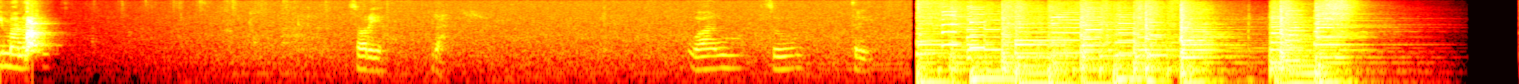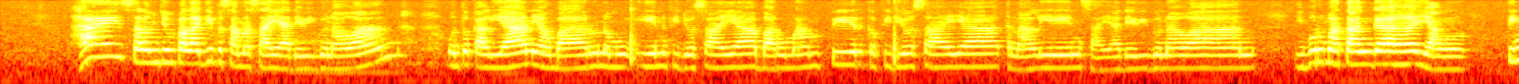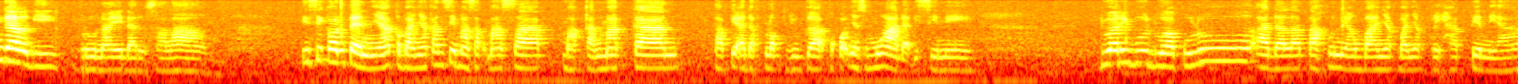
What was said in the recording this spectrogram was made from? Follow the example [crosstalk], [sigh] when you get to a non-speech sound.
gimana? Sorry, udah. One, two, three. Hai, salam jumpa lagi bersama saya Dewi Gunawan. Untuk kalian yang baru nemuin video saya, baru mampir ke video saya, kenalin saya Dewi Gunawan, ibu rumah tangga yang tinggal di Brunei Darussalam. Isi kontennya kebanyakan sih masak-masak, makan-makan, tapi ada vlog juga. Pokoknya semua ada di sini. 2020 adalah tahun yang banyak-banyak prihatin ya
